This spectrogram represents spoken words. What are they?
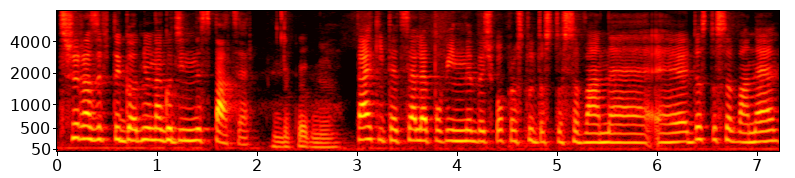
3 razy w tygodniu na godzinny spacer. Dokładnie. Tak, i te cele powinny być po prostu dostosowane, e, dostosowane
